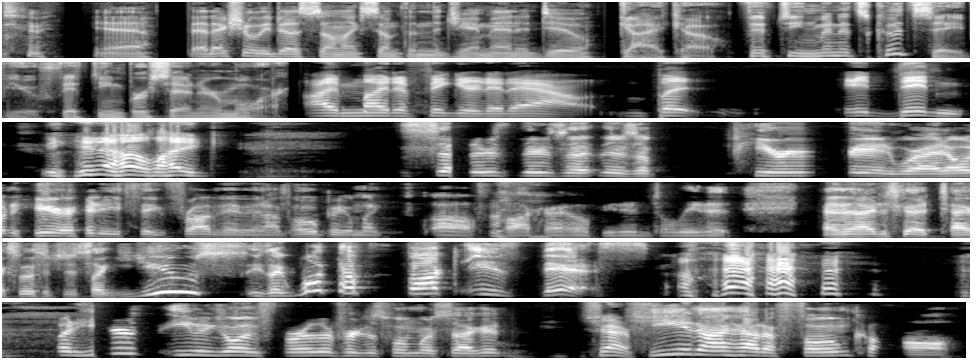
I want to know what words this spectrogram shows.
yeah, that actually does sound like something the J-Man would do. Geico. 15 minutes could save you 15% or more. I might have figured it out, but it didn't. You know, like So there's there's a there's a period where I don't hear anything from him, and I'm hoping I'm like, oh fuck, I hope he didn't delete it. And then I just got a text message, just like you. He's like, what the fuck is this? but here's even going further for just one more second. Sure. He and I had a phone call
